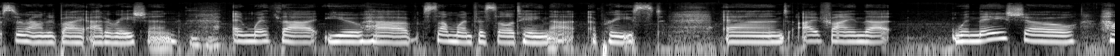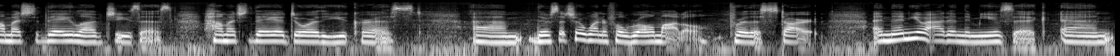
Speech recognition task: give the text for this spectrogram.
surrounded by adoration mm-hmm. and with that you have someone facilitating that a priest and i find that when they show how much they love Jesus, how much they adore the Eucharist, um, they're such a wonderful role model for the start. And then you add in the music, and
